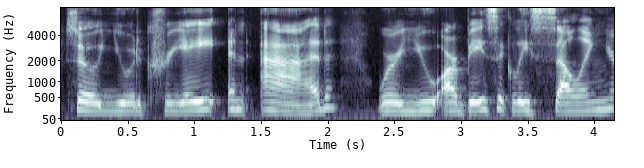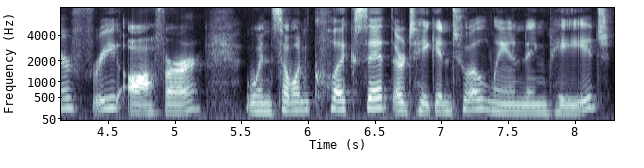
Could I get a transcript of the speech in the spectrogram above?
So you would create an ad where you are basically selling your free offer. When someone clicks it, they're taken to a landing page.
